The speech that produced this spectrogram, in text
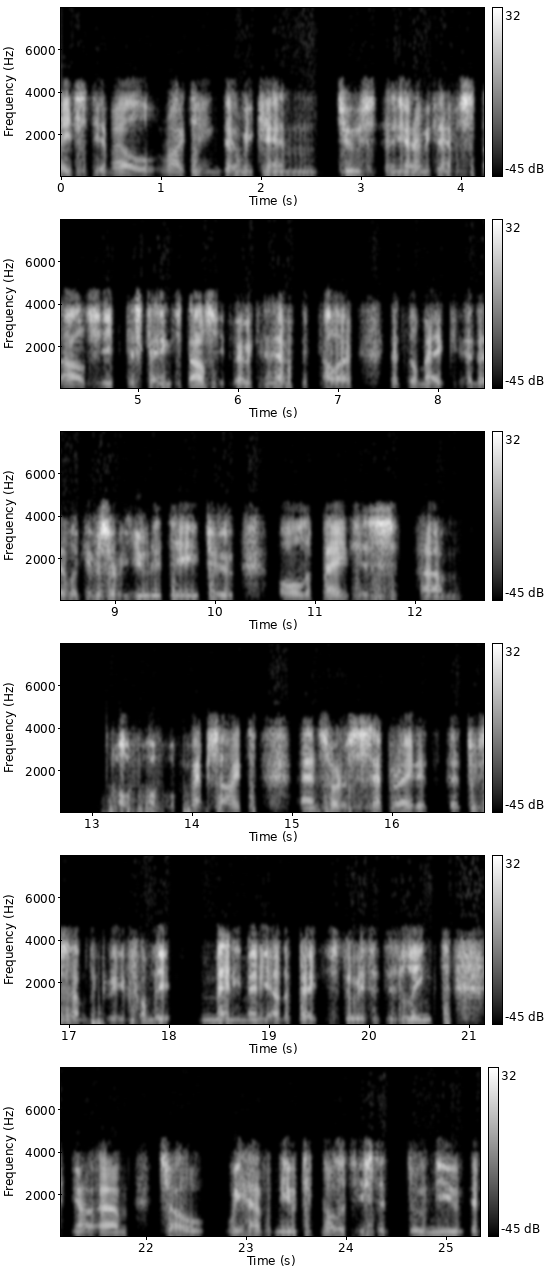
HTML writing, then we can choose, and you know, then we can have a style sheet, cascading style sheet, where we can have the color that will make uh, that will give a sort of unity to all the pages. Um, of, of, of websites and sort of separated uh, to some degree from the many, many other pages to which it is linked. You know, um, so we have new technologies that do new that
